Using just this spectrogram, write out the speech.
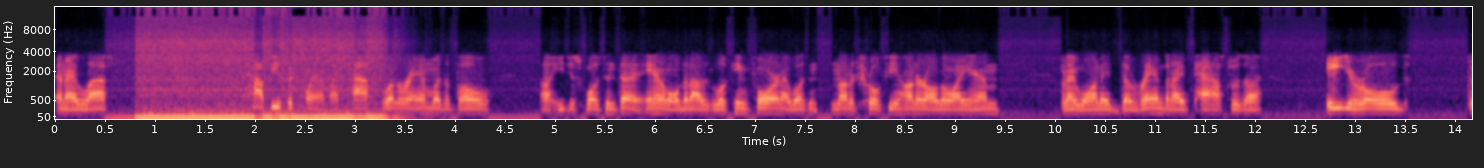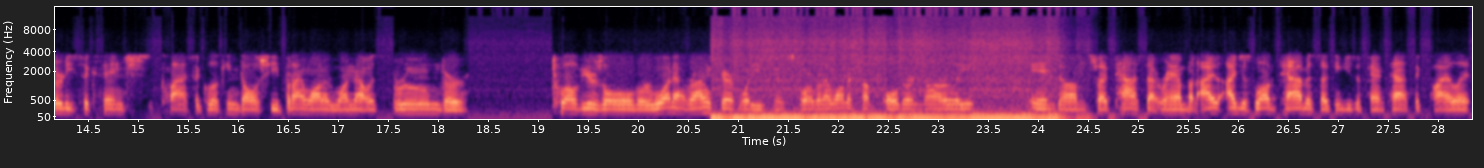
And I left happy as a clam. I passed one ram with a bow. Uh, he just wasn't the animal that I was looking for, and I wasn't I'm not a trophy hunter, although I am. But I wanted the ram that I passed was a eight year old, 36 inch classic looking Dall sheep, but I wanted one that was broomed or 12 years old or whatever. I don't care what he's going to score, but I wanted something older and gnarly. And um, so I passed that ram. But I, I just love Tavis. I think he's a fantastic pilot.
